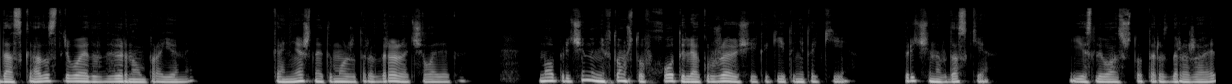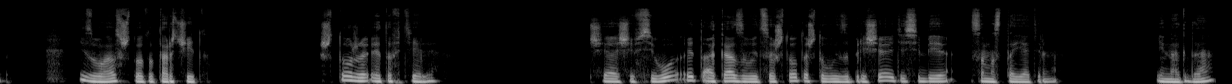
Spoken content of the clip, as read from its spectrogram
доска застревает в дверном проеме. Конечно, это может раздражать человека. Но причина не в том, что вход или окружающие какие-то не такие. Причина в доске. Если вас что-то раздражает, из вас что-то торчит. Что же это в теле? Чаще всего это оказывается что-то, что вы запрещаете себе самостоятельно. Иногда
